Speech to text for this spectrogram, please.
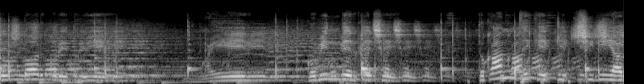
সুন্দর করে ধুয়ে মায়ের গোবিন্দের কাছে দোকান থেকে একটু চিনি আর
